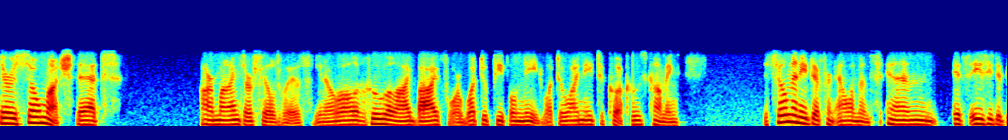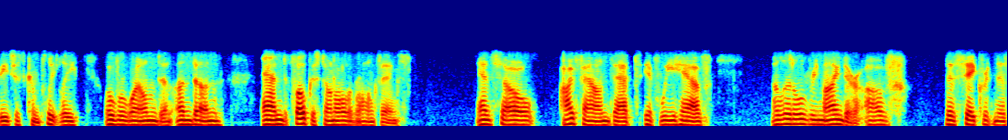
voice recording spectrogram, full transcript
There is so much that our minds are filled with. You know, all of who will I buy for? What do people need? What do I need to cook? Who's coming? It's so many different elements, and it's easy to be just completely overwhelmed and undone and focused on all the wrong things. And so I found that if we have a little reminder of the sacredness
